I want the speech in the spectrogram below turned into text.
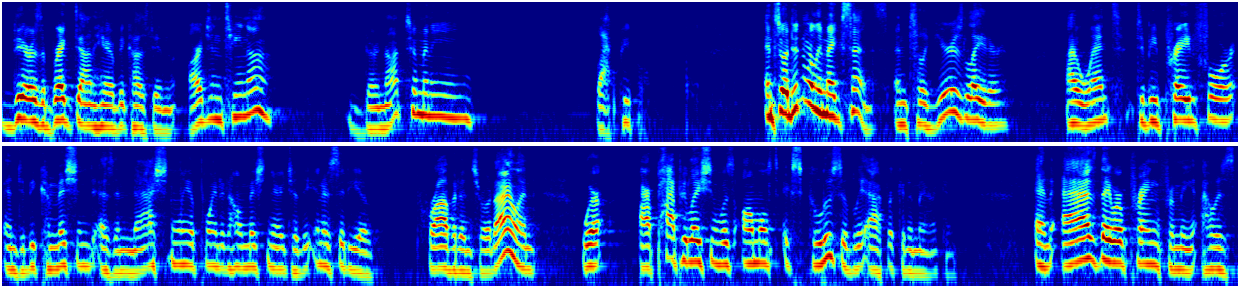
There is a breakdown here because in Argentina, there are not too many black people. And so it didn't really make sense until years later, I went to be prayed for and to be commissioned as a nationally appointed home missionary to the inner city of Providence, Rhode Island, where our population was almost exclusively African American. And as they were praying for me, I was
